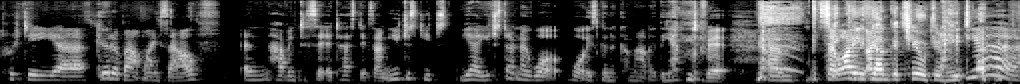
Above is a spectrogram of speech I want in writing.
pretty uh, good about myself and having to sit a test exam, you just, you just, yeah, you just don't know what what is going to come out at the end of it. Um, so I, I, younger children, yeah,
